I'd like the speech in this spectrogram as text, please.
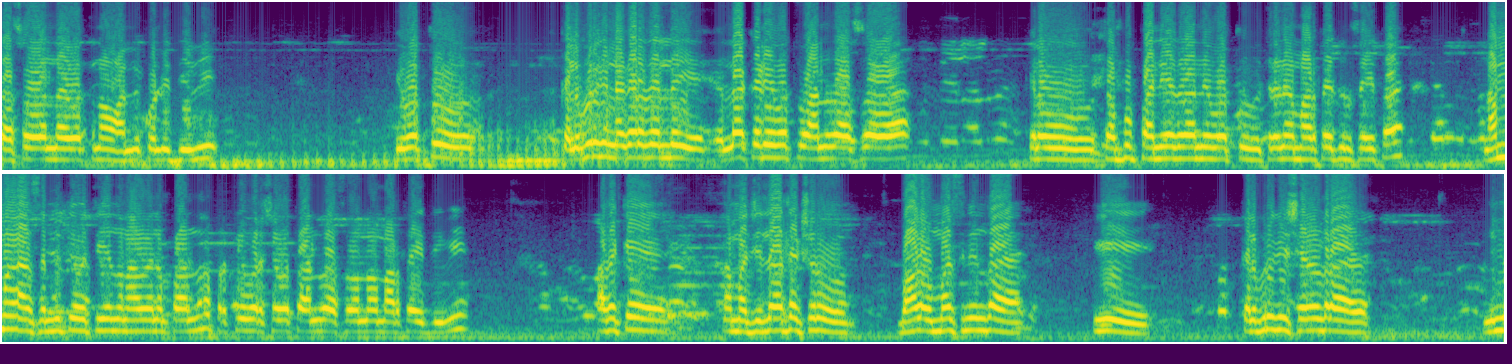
ದಾಸೋಹವನ್ನು ಇವತ್ತು ನಾವು ಹಮ್ಮಿಕೊಂಡಿದ್ದೀವಿ. ಇವತ್ತು ಕಲಬುರಗಿ ನಗರದಲ್ಲಿ ಎಲ್ಲ ಕಡೆ ಇವತ್ತು ಅನ್ನದಾಸೋಹ, ಕೆಲವು ತಂಪು ಪಾನೀಯಗಳನ್ನು ಇವತ್ತು ವಿತರಣೆ ಮಾಡ್ತಾ ಇದ್ರು ಸಹಿತ. ನಮ್ಮ ಸಮಿತಿ ವತಿಯಿಂದ ನಾವೇನಪ್ಪ ಅಂದ್ರೆ ಪ್ರತಿ ವರ್ಷ ಇವತ್ತು ಅನ್ನದಾಸೋಹವನ್ನು ಮಾಡ್ತಾ ಇದ್ದೀವಿ. ಅದಕ್ಕೆ ನಮ್ಮ ಜಿಲ್ಲಾಧ್ಯಕ್ಷರು ಬಹಳ ಹುಮ್ಮಸ್ಸಿನಿಂದ ಈ ಕಲಬುರಗಿ ಶರಣರ ನಿಮ್ಮ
